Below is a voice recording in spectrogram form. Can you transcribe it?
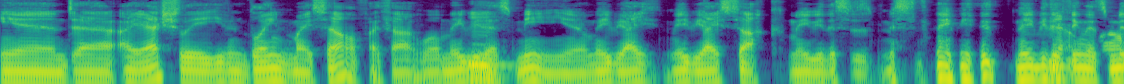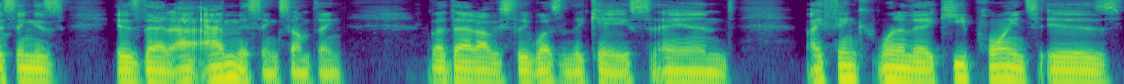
And uh, I actually even blamed myself. I thought, well, maybe mm. that's me. You know, maybe I, maybe I suck. Maybe this is miss. Maybe, maybe the yeah, thing that's missing is is that I, I'm missing something but that obviously wasn't the case. And I think one of the key points is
